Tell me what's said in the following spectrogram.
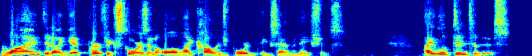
Why did I get perfect scores in all my college board examinations? I looked into this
